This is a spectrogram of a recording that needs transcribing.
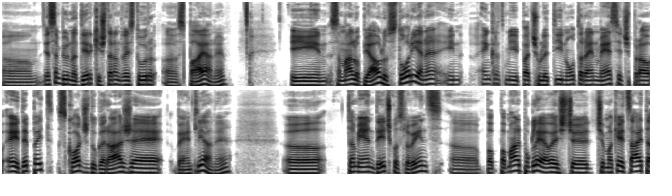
Um, jaz sem bil na dirki 24 ur uh, spaja ne? in sem malo objavljal storije. Ne? In enkrat mi pač uleti noter en message, prav, hej, da pejt skoč do garaže Bentleya. ne. Uh, tam je en dečko, slovenc, uh, pa, pa malo pogleda, veš, če, če ima kaj cajt,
